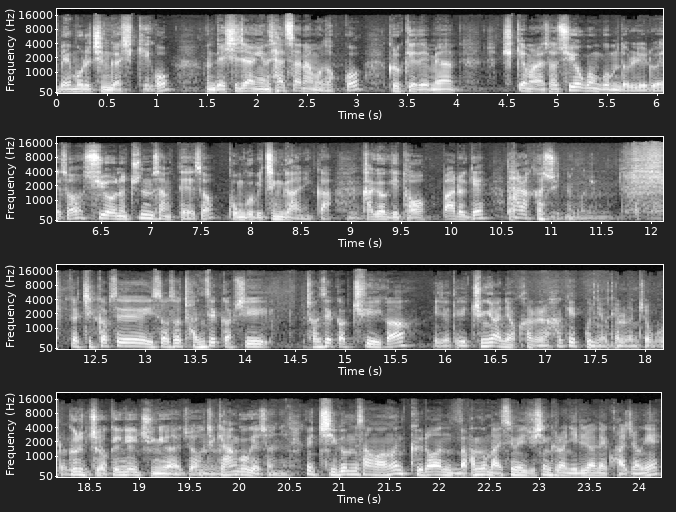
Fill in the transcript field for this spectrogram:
매물을 증가시키고 근데 시장에는 살 사람은 없고 그렇게 되면 쉽게 말해서 수요 공급 논리로 해서 수요는 준 상태에서 공급이 증가하니까 가격이 더 빠르게 하락할 수 있는 거죠. 그러니까 집값에 있어서 전세값이 전세값 추이가 이제 되게 중요한 역할을 하겠군요. 결론적으로. 그렇죠. 굉장히 중요하죠. 특히 한국에서는. 지금 상황은 그런 방금 말씀해 주신 그런 일련의 과정의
